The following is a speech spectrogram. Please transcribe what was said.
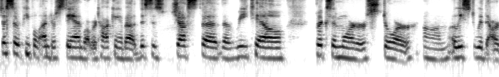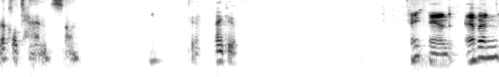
just so people understand what we're talking about, this is just the the retail bricks and mortar store, um, at least with Article 10. So. Okay, thank you. Okay, and Eben,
